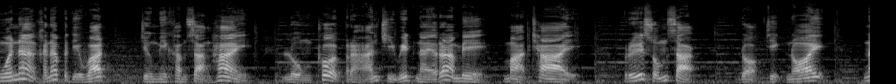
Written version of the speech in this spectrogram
หัวหน้าคณะปฏิวัติจึงมีคำสั่งให้ลงโทษประหารชีวิตนายราเม มาดชาย หรือสมศักดิ์ดอกจิกน้อย ณ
